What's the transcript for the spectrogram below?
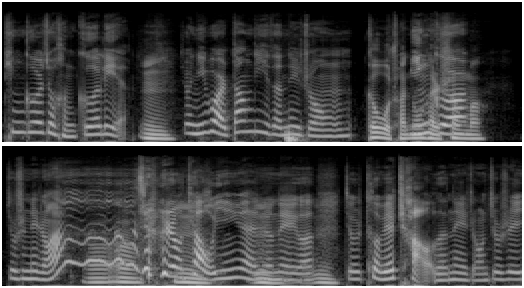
听歌就很割裂，嗯就尼泊尔当地的那种，歌舞传统民歌很盛吗？就是那种啊，就是那种嗯跳舞音乐，就嗯那个嗯就是特别吵的那种，就是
